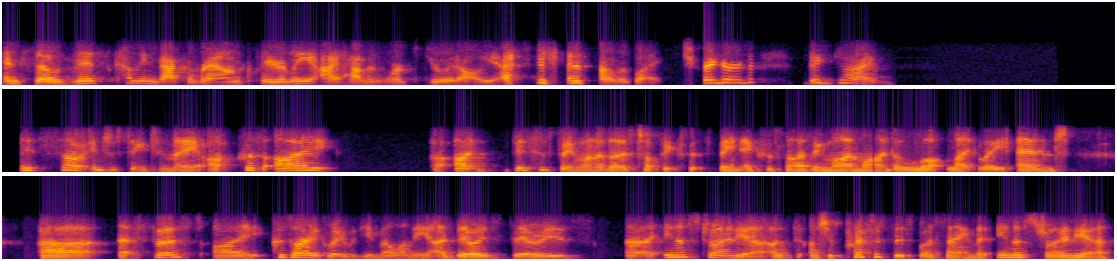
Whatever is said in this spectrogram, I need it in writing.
And so this coming back around, clearly I haven't worked through it all yet because I was like triggered big time. It's so interesting to me because I, I, this has been one of those topics that's been exercising my mind a lot lately. And uh, at first, I because I agree with you, Melanie. I, there is there is uh, in Australia. I, I should preface this by saying that in Australia,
